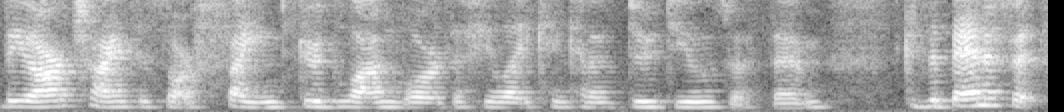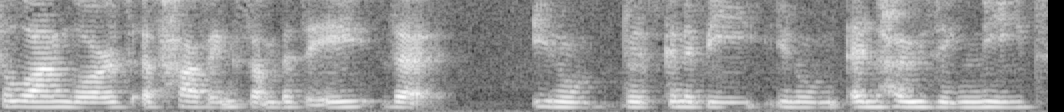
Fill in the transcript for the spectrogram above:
they are trying to sort of find good landlords, if you like, and kind of do deals with them. Because the benefit to landlords of having somebody that you know that's going to be you know in housing need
